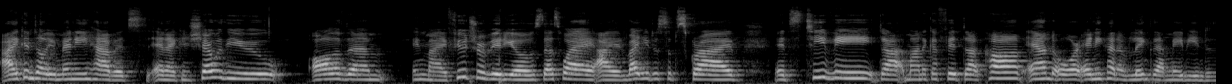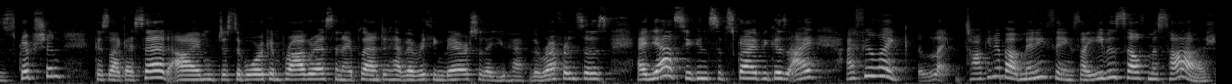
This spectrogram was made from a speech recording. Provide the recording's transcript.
I can tell you many habits and I can share with you all of them in my future videos. That's why I invite you to subscribe. It's tv.monicafit.com and or any kind of link that may be in the description because like I said, I'm just a work in progress and I plan to have everything there so that you have the references. And yes, you can subscribe because I I feel like like talking about many things, like even self-massage.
